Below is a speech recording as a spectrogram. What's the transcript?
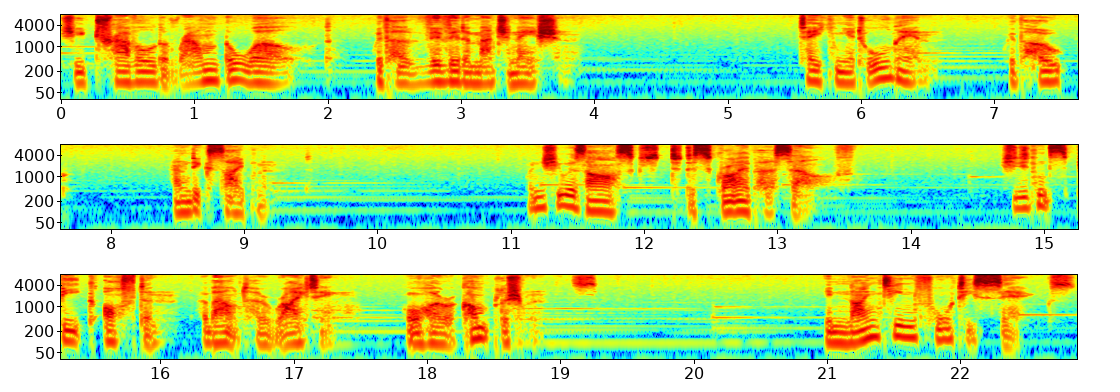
She traveled around the world with her vivid imagination, taking it all in with hope and excitement. When she was asked to describe herself, she didn't speak often about her writing or her accomplishments. In 1946,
